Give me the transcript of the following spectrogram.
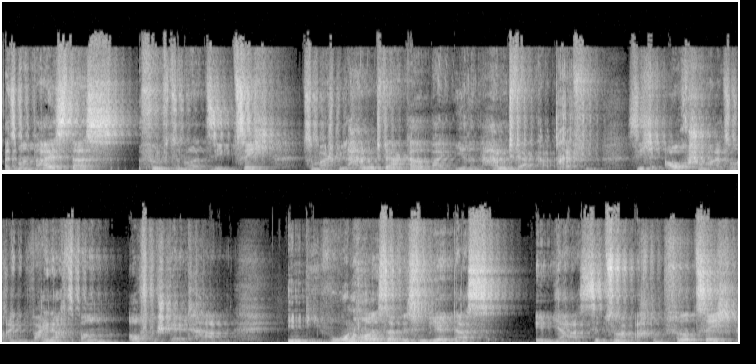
Also man weiß, dass 1570 zum Beispiel Handwerker bei ihren Handwerkertreffen sich auch schon mal so einen Weihnachtsbaum aufgestellt haben. In die Wohnhäuser wissen wir, dass im Jahr 1748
